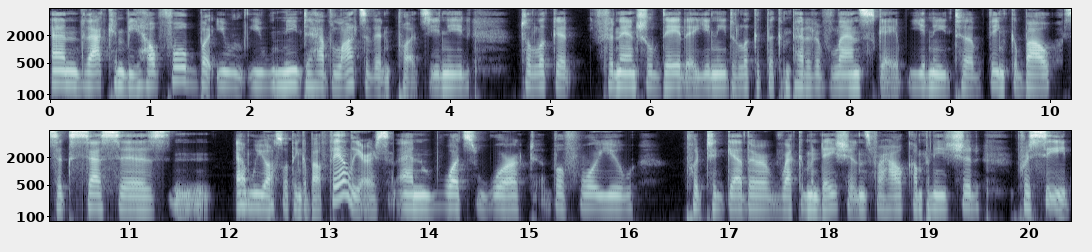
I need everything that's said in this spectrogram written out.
and that can be helpful. But you you need to have lots of inputs. You need to look at financial data. You need to look at the competitive landscape. You need to think about successes. And we also think about failures and what's worked before you put together recommendations for how companies should proceed.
